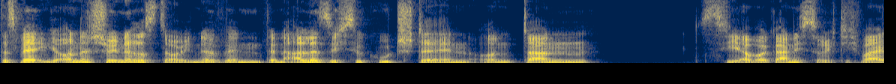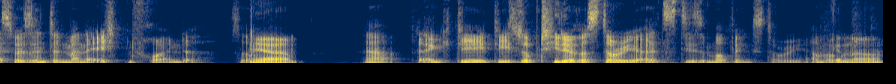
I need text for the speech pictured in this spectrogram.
das wäre eigentlich auch eine schönere Story, ne? Wenn, wenn alle sich so gut stellen und dann sie aber gar nicht so richtig weiß, wer sind denn meine echten Freunde. So. Ja. Ja, eigentlich die, die subtilere Story als diese Mobbing-Story. genau.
